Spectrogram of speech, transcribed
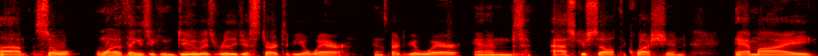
Um, so one of the things you can do is really just start to be aware and start to be aware and ask yourself the question, am I,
